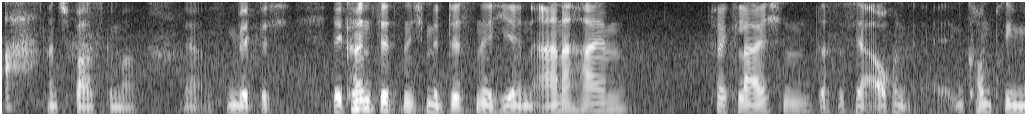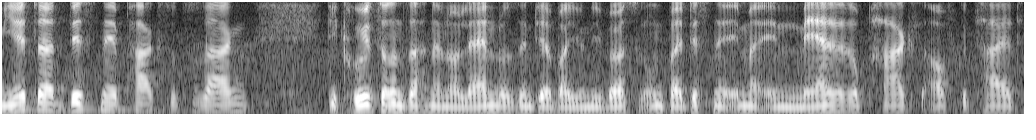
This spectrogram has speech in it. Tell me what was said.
ach, Hat Spaß gemacht. Ja, es sind wirklich. Wir können es jetzt nicht mit Disney hier in Anaheim vergleichen. Das ist ja auch ein, ein komprimierter Disney-Park sozusagen. Die größeren Sachen in Orlando sind ja bei Universal und bei Disney immer in mehrere Parks aufgeteilt.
